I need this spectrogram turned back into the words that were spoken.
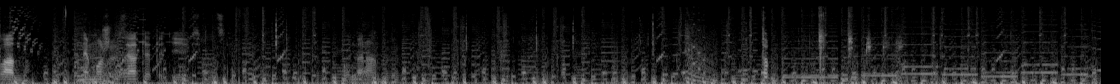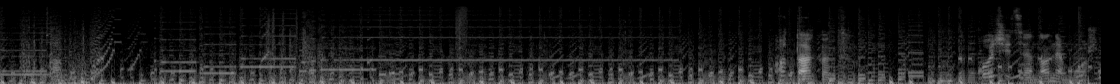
Ладно, не можу взяти тоді все це. Бумеранг. Отак от. Хочеться, но не можу.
